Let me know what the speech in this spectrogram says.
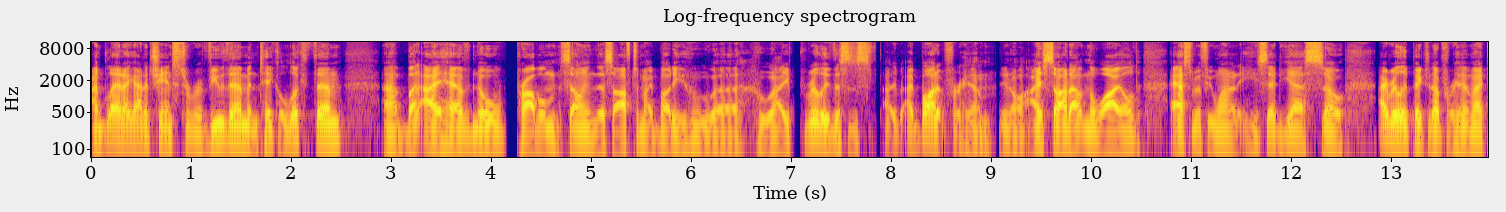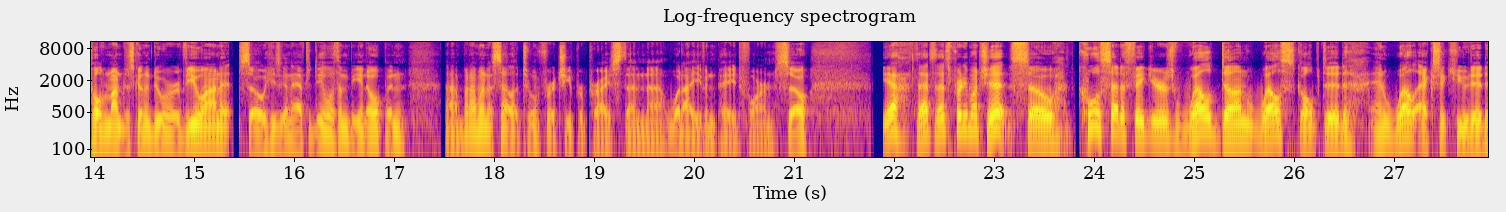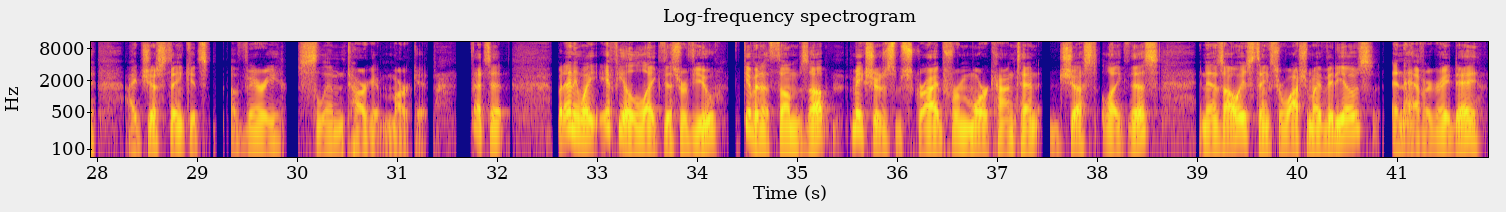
I'm glad I got a chance to review them and take a look at them. Uh, but I have no problem selling this off to my buddy who uh, who I really this is I, I, bought it for him. You know, I saw it out in the wild, asked him if he wanted it. He said yes. So I really picked it up for him. I told him I'm just going to do a review on it, so he's going to have to deal with him being open. Uh, but I'm going to sell it to him for a cheaper price than uh, what I even paid for him. So yeah, that's that's pretty much it. So cool set of figures, well done, well sculpted, and well executed. I just think it's a very slim target market. That's it. But anyway, if you like this review, give it a thumbs up. Make sure to subscribe for more content just like this. And as always, thanks for watching my videos and have a great day.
